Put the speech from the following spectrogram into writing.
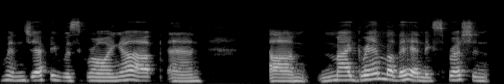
when Jeffery was growing up, and um, my grandmother had an expression,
